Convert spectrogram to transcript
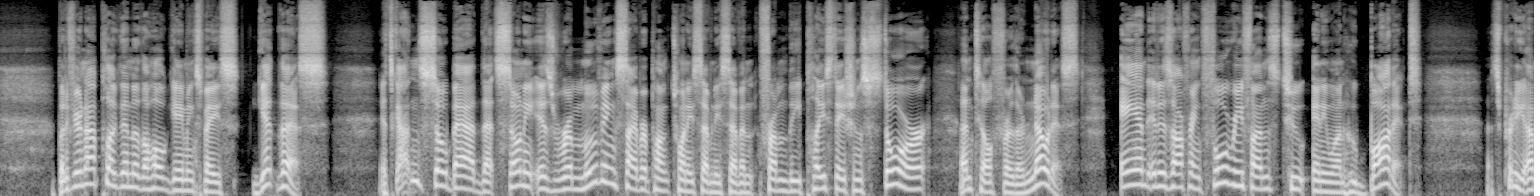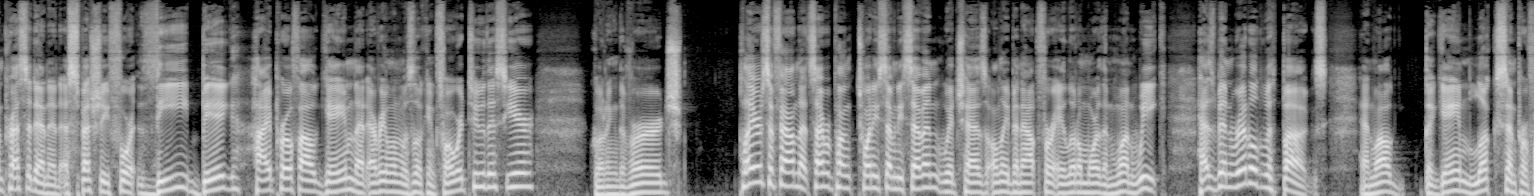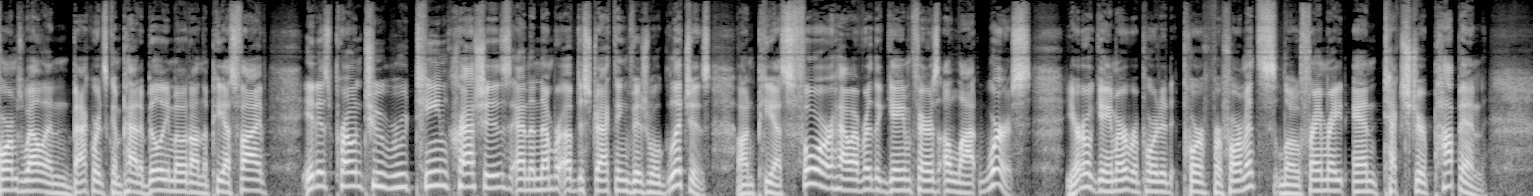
But if you're not plugged into the whole gaming space, get this. It's gotten so bad that Sony is removing Cyberpunk 2077 from the PlayStation Store until further notice, and it is offering full refunds to anyone who bought it. That's pretty unprecedented, especially for the big high profile game that everyone was looking forward to this year. Quoting The Verge, Players have found that Cyberpunk 2077, which has only been out for a little more than one week, has been riddled with bugs. And while the game looks and performs well in backwards compatibility mode on the PS5, it is prone to routine crashes and a number of distracting visual glitches. On PS4, however, the game fares a lot worse. Eurogamer reported poor performance, low frame rate, and texture pop in.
